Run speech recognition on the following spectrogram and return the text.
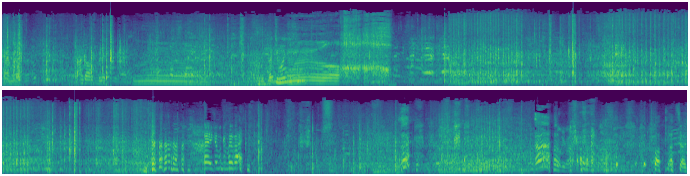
camera. Kanker overbelicht hieruit. Laat je mondje zien. hey, ik heb een bereid. Sorry man. Oh, klootzak.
